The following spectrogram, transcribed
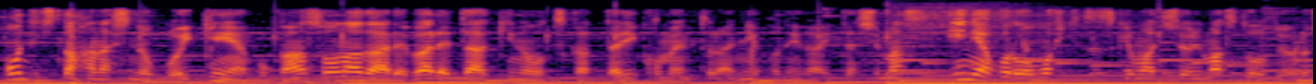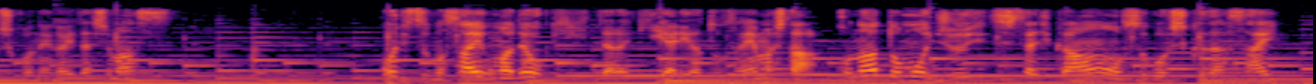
本日の話のご意見やご感想などあればレター機能を使ったりコメント欄にお願いいたします。いいねやフォローも引き続きお待ちしております。どうぞよろしくお願いいたします。本日も最後までお聴きいただきありがとうございました。この後も充実した時間をお過ごしください。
